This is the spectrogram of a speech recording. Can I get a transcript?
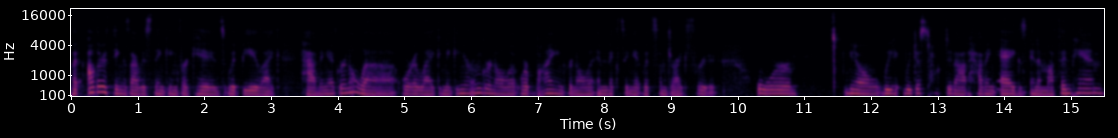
But other things I was thinking for kids would be like having a granola or like making your own granola or buying granola and mixing it with some dried fruit. Or you know, we we just talked about having eggs in a muffin pan.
